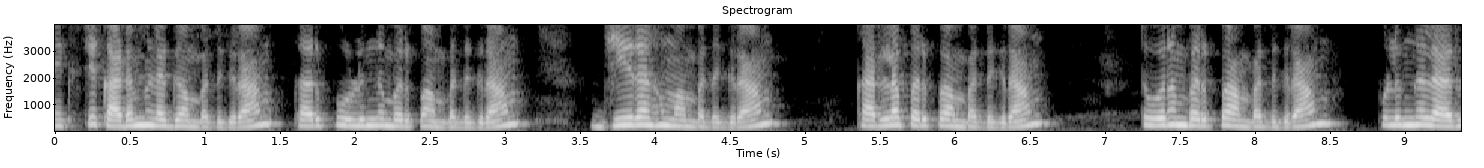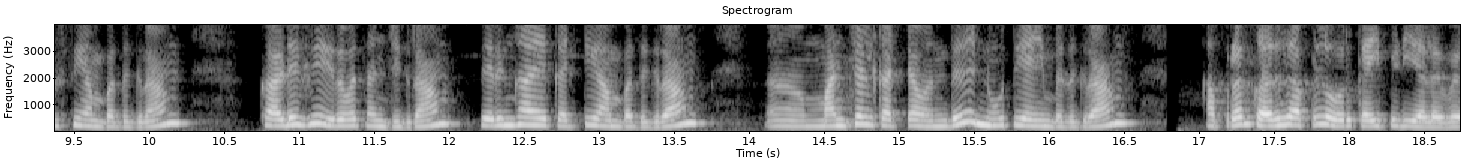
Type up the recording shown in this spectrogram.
நெக்ஸ்ட்டு கடமிளகு ஐம்பது கிராம் கருப்பு உளுந்தம்பருப்பு ஐம்பது கிராம் ஜீரகம் ஐம்பது கிராம் கடலைப்பருப்பு ஐம்பது கிராம் துவரம்பருப்பு ஐம்பது கிராம் புழுங்கல் அரிசி ஐம்பது கிராம் கடுகு இருபத்தஞ்சி கிராம் பெருங்காய கட்டி ஐம்பது கிராம் மஞ்சள் கட்டை வந்து நூற்றி ஐம்பது கிராம். அப்புறம் கருகாப்பில் ஒரு கைப்பிடி அளவு.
